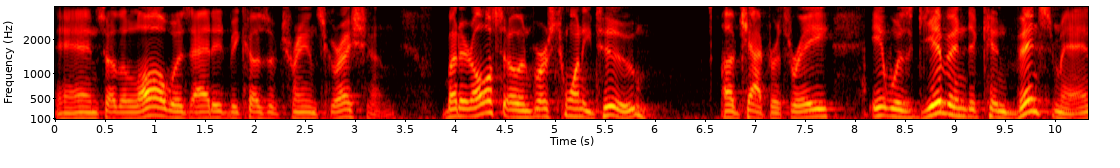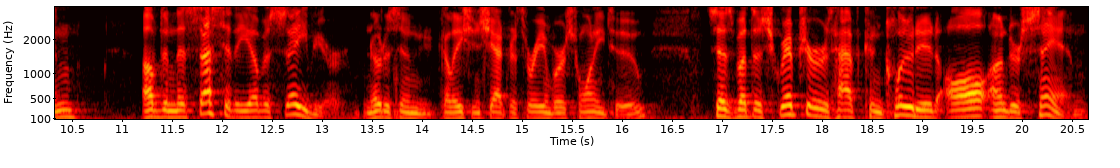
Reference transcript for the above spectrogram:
And so the law was added because of transgression. But it also, in verse 22, of chapter 3, it was given to convince men of the necessity of a Savior. Notice in Galatians chapter 3 and verse 22, says, But the scriptures have concluded all under sin,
